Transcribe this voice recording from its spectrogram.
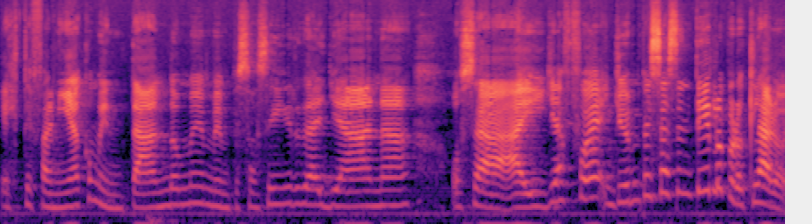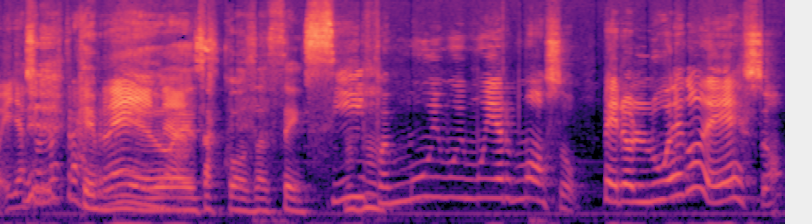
Estefanía comentándome, me empezó a seguir Dayana, o sea, ahí ya fue, yo empecé a sentirlo, pero claro, ellas son nuestras Qué reinas. miedo esas cosas, sí. Sí, fue muy, muy, muy hermoso. Pero luego de eso,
